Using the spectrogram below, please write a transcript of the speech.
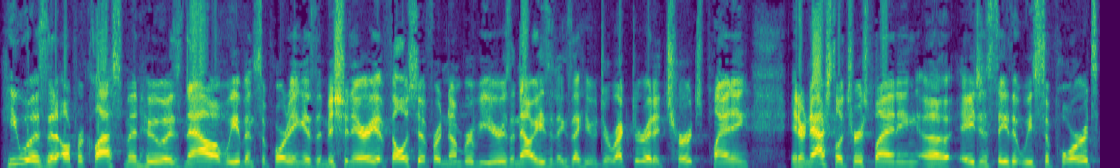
He was an upperclassman who is now, we have been supporting as a missionary at Fellowship for a number of years, and now he's an executive director at a church planting, international church planting uh, agency that we support.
